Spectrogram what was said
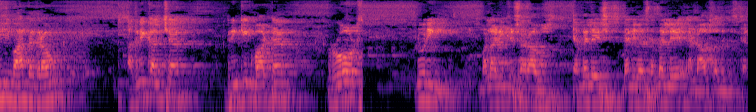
seeing on the ground, agriculture, drinking water, roads during Malladi Krishna Rao's MLA, when he was MLA and also minister.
